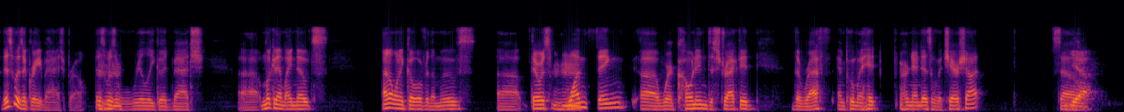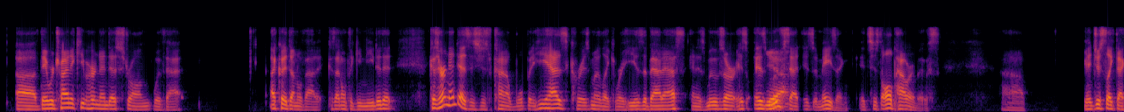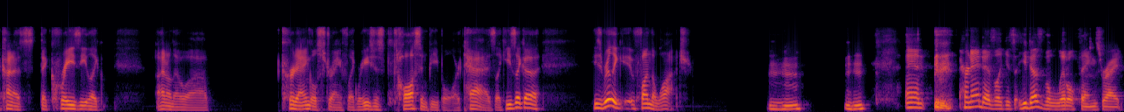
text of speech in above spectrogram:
This was a great match, bro. This mm-hmm. was a mm-hmm. really good match. Uh, I'm looking at my notes. I don't want to go over the moves. Uh, there was mm-hmm. one thing uh, where Konnan distracted the ref and Puma hit Hernandez with a chair shot. So yeah, uh, they were trying to keep Hernandez strong with that. I could have done without it because I don't think he needed it. Because Hernandez is just kind of but he has charisma like where he is a badass and his moves are his his yeah. move set is amazing. It's just all power moves. Uh, and just like that kind of that crazy like I don't know uh Kurt Angle strength like where he's just tossing people or Taz like he's like a he's really fun to watch. Mm-hmm. Mm-hmm. And Hernandez, like he does the little things right,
